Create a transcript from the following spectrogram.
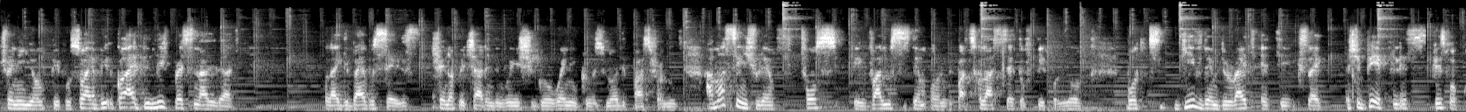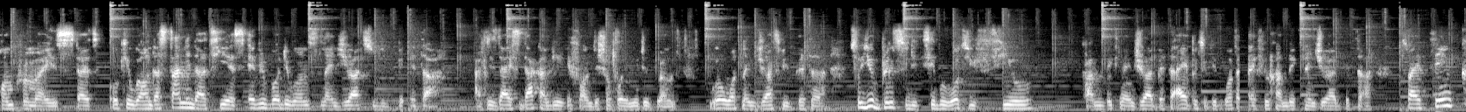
training young people. So I, be, I believe personally that like the Bible says, train up a child in the way he should go. When he grows, will not depart from it. I'm not saying you should enforce a value system on a particular set of people, no, but give them the right ethics. Like there should be a place place for compromise. That okay, we're understanding that yes, everybody wants Nigeria to be better. At least that, is, that can be a foundation for a middle ground. We all want Nigeria to be better. So you bring to the table what you feel can make Nigeria better. I bring to the table what I feel can make Nigeria better. So I think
